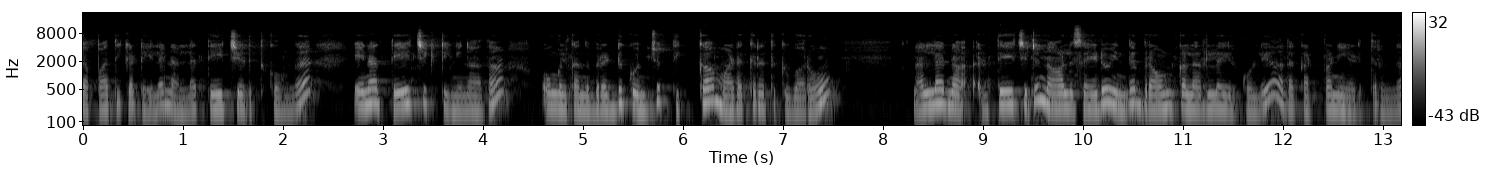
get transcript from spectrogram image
சப்பாத்தி கட்டையில் நல்லா தேய்ச்சி எடுத்துக்கோங்க. ஏன்னா தேய்ச்சிக்கிட்டிங்கன்னா தான் உங்களுக்கு அந்த ப்ரெட்டு கொஞ்சம் திக்காக மடக்கிறதுக்கு வரும். நல்லா நான் தேய்ச்சிட்டு நாலு சைடும் இந்த ப்ரௌன் கலரில் இருக்கும் இல்லையா? அதை கட் பண்ணி எடுத்துருங்க.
